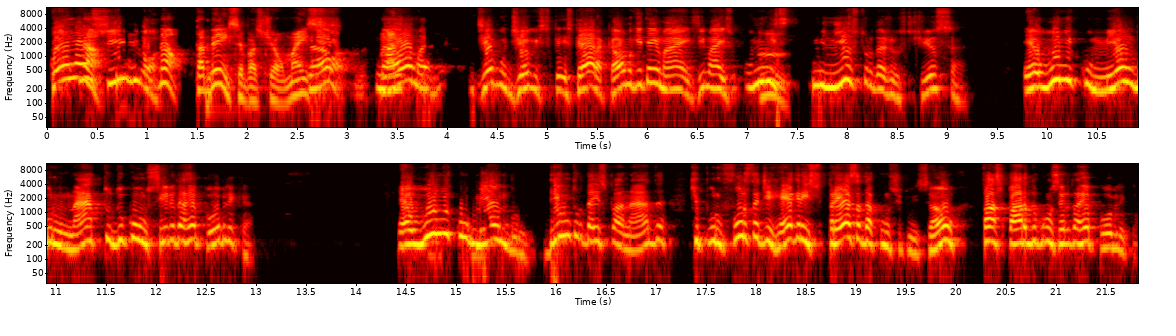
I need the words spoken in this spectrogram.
Com não, auxílio. Não, tá bem, Sebastião, mas. Não, não, mas. Diego, Diego, espera, calma que tem mais. E mais. O hum. ministro da Justiça é o único membro nato do Conselho da República. É o único membro dentro da esplanada que, por força de regra expressa da Constituição, faz parte do Conselho da República.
